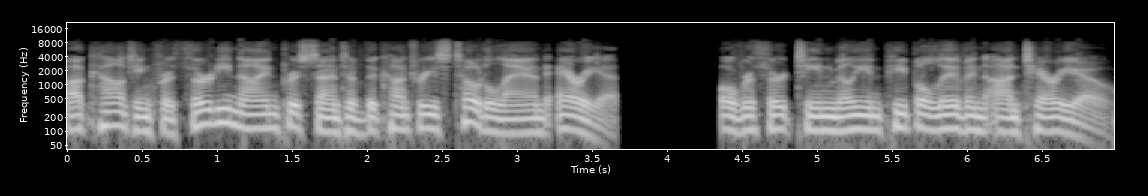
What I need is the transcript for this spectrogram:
accounting for 39% of the country's total land area. Over 13 million people live in Ontario,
